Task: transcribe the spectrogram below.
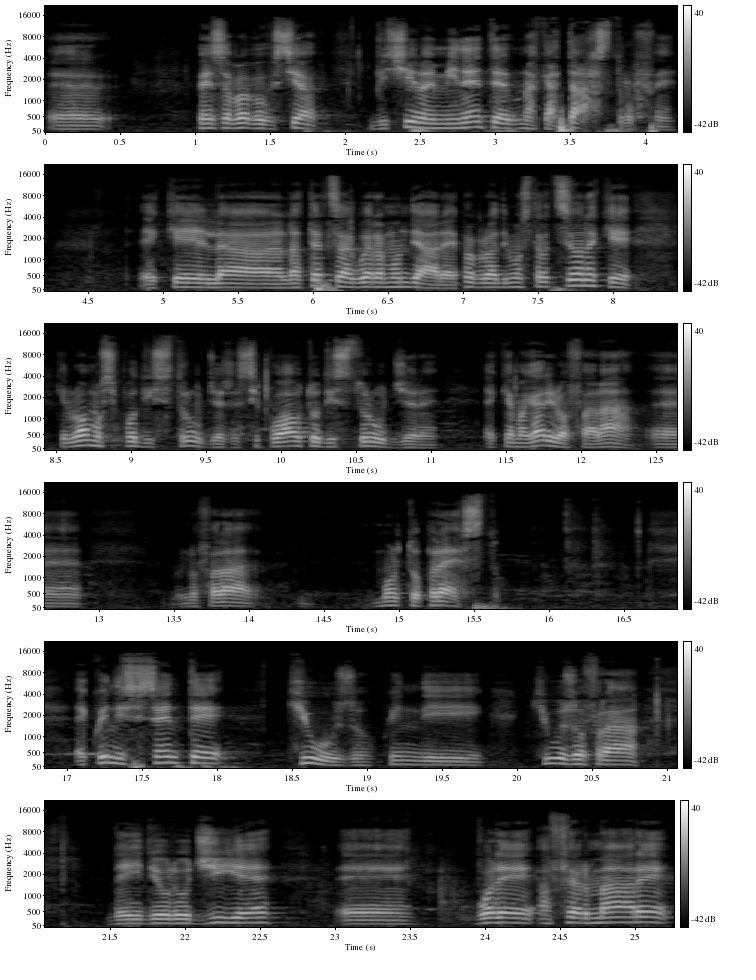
eh, pensa proprio che sia vicino e imminente una catastrofe e che la, la, terza guerra mondiale è proprio la dimostrazione che, che, l'uomo si può distruggere, si può autodistruggere e che magari lo farà. Eh, lo farà molto presto. E quindi si sente chiuso, quindi chiuso fra le ideologie, eh, vuole affermare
